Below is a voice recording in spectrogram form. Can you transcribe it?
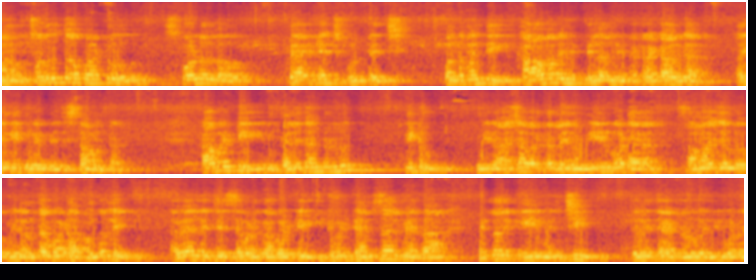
మనం చదువుతో పాటు స్కూళ్ళల్లో బ్యాడ్ టచ్ గుడ్ టచ్ కొంతమంది కావాలని పిల్లల్ని రకరకాలుగా లైంగికంగా వేధిస్తూ ఉంటారు. కాబట్టి తల్లిదండ్రులు ఇటు మీరు ఆశా వర్కర్లైన మీరు కూడా సమాజంలో మీరంతా కూడా అందరినీ అవేర్నెస్ చేసేవాళ్ళు కాబట్టి ఇటువంటి అంశాల మీద పిల్లలకి మంచి తెలివితేటలు అన్ని కూడా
